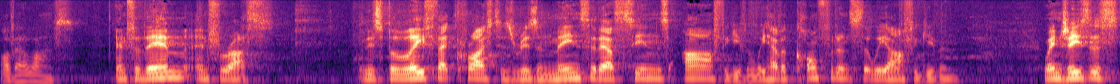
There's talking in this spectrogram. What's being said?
of our lives. And for them and for us, this belief that Christ has risen means that our sins are forgiven. We have a confidence that we are forgiven. When Jesus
